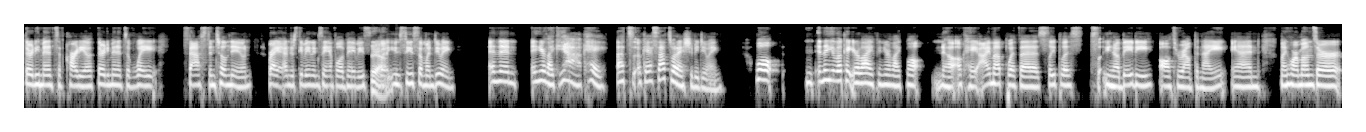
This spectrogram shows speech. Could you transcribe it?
30 minutes of cardio, 30 minutes of weight, fast until noon. Right. I'm just giving an example of maybe Yeah. what you see someone doing. And then, and you're like, yeah, okay, that's okay. So that's what I should be doing. Well, and then you look at your life and you're like, well, no, okay, I'm up with a sleepless, you know, baby all throughout the night and my hormones are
